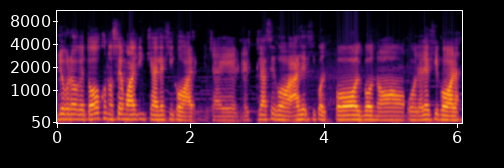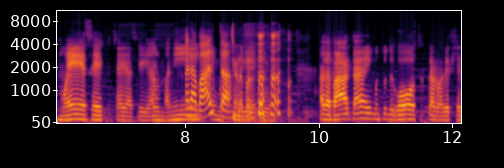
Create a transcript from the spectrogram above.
yo creo que todos conocemos a alguien que es alérgico a El, clásico alérgico al polvo, no, o el alérgico a las nueces, Así, al maní. A la palta. A la palta. a la palta, hay un montón de cosas, claro, alergia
